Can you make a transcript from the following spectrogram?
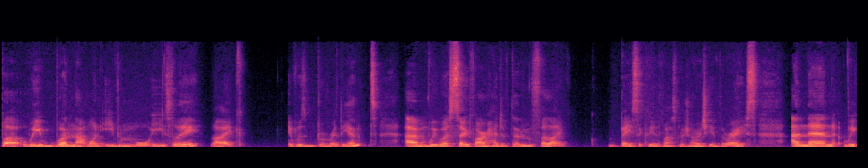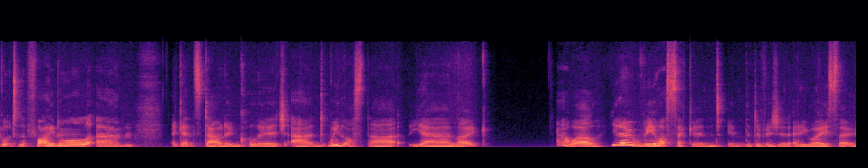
but we won that one even more easily. Like it was brilliant. Um, we were so far ahead of them for like basically the vast majority of the race, and then we got to the final um, against Downing College, and we lost that. Yeah, like ah well, you know we are second in the division anyway, so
